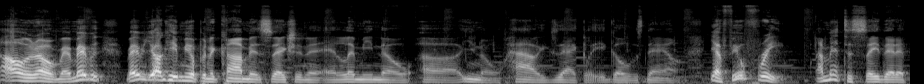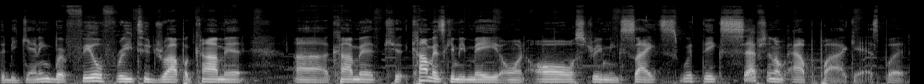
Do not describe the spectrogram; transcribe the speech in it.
I don't know, man. Maybe maybe y'all hit me up in the comment section and, and let me know, uh, you know, how exactly it goes down. Yeah, feel free. I meant to say that at the beginning, but feel free to drop a comment. Uh, comment comments can be made on all streaming sites, with the exception of Apple Podcasts. But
